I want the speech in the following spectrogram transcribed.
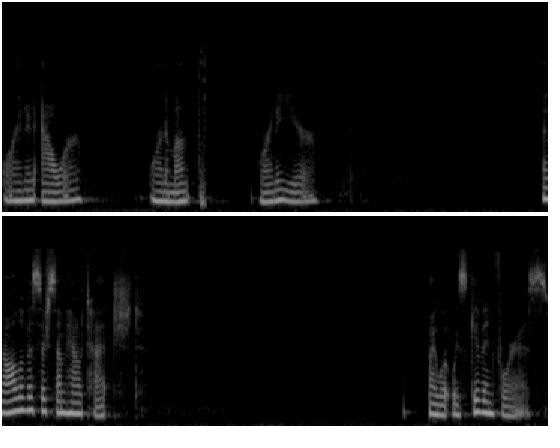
or in an hour or in a month or in a year. And all of us are somehow touched by what was given for us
